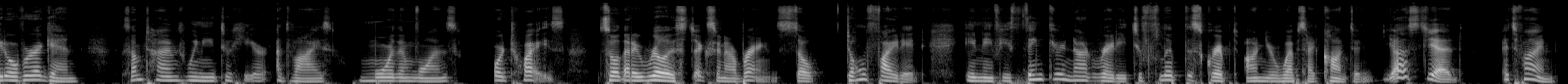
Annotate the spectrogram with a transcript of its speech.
it over again. Sometimes we need to hear advice more than once or twice so that it really sticks in our brains. So don't fight it. And if you think you're not ready to flip the script on your website content just yet, it's fine.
